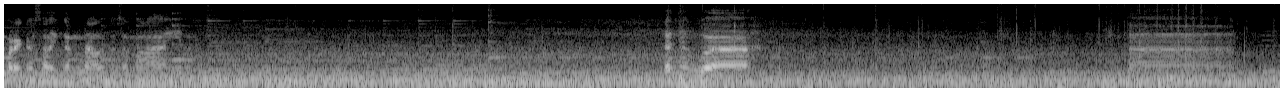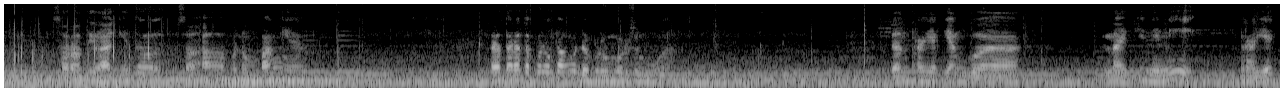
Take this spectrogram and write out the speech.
mereka saling kenal satu sama lain dan yang gue uh, soroti lagi tuh soal penumpangnya. Rata-rata penumpang udah berumur semua. Dan trayek yang gue naikin ini trayek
